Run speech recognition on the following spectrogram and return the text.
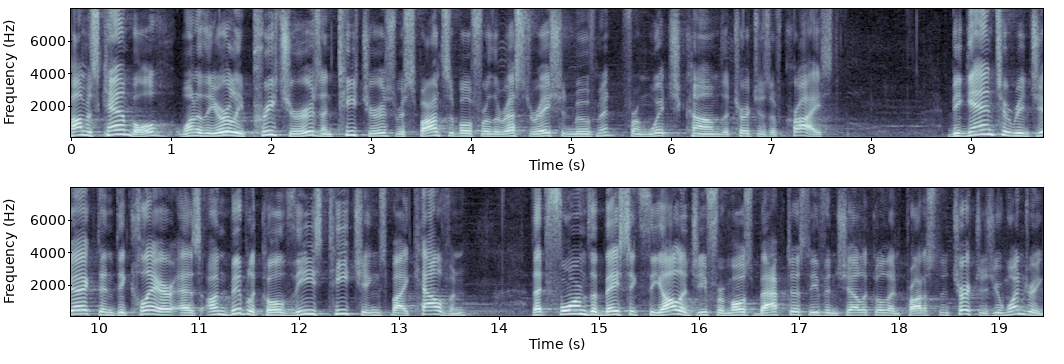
Thomas Campbell, one of the early preachers and teachers responsible for the restoration movement from which come the churches of Christ, began to reject and declare as unbiblical these teachings by Calvin that formed the basic theology for most Baptist, evangelical, and Protestant churches. You're wondering,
